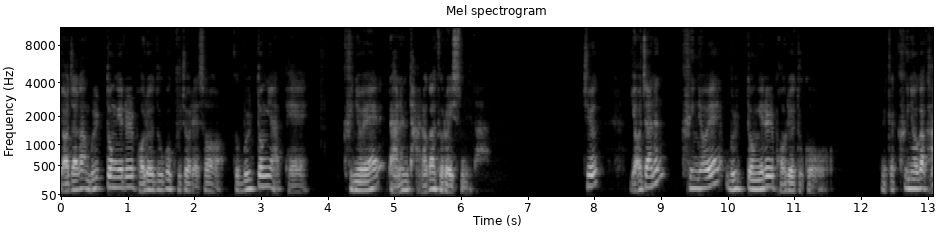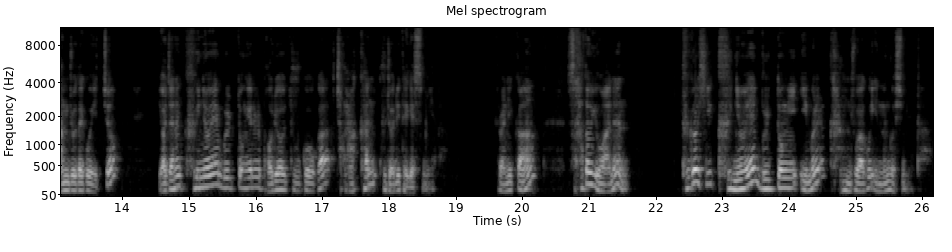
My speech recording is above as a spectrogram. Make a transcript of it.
여자가 물동이를 버려두고 구절해서 그 물동이 앞에 그녀의 라는 단어가 들어 있습니다. 즉 여자는 그녀의 물동이를 버려두고 그러니까 그녀가 강조되고 있죠. 여자는 그녀의 물동이를 버려두고가 정확한 구절이 되겠습니다. 그러니까 사도 요한은 그것이 그녀의 물동이임을 강조하고 있는 것입니다.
